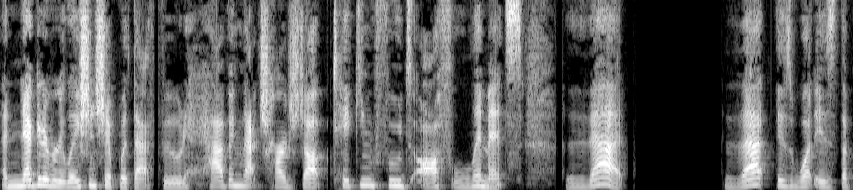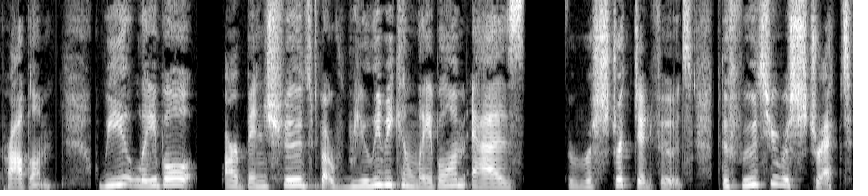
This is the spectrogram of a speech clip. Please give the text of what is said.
a negative relationship with that food, having that charged up, taking foods off limits, that that is what is the problem. We label our binge foods, but really we can label them as restricted foods, the foods you restrict,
